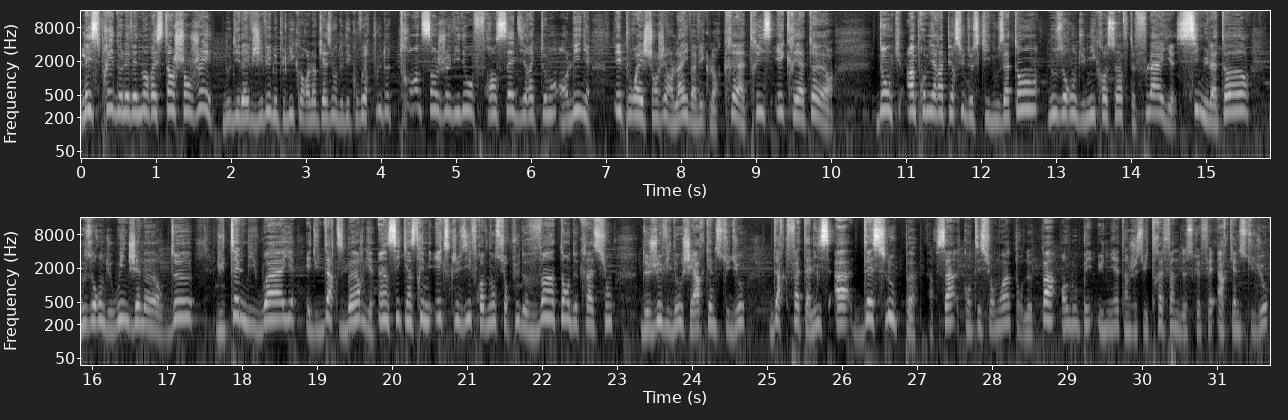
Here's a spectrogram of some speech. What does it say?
L'esprit de l'événement reste inchangé, nous dit la FJV, le public aura l'occasion de découvrir plus de 35 jeux vidéo français directement en ligne et pourra échanger en live avec leurs créatrices et créateurs. Donc un premier aperçu de ce qui nous attend, nous aurons du Microsoft Fly Simulator, nous aurons du Windjammer 2, du Tell Me Why et du Darksburg, ainsi qu'un stream exclusif revenant sur plus de 20 ans de création de jeux vidéo chez Arkane Studio, Dark Fatalis à Deathloop. Alors ça, comptez sur moi pour ne pas en louper une miette, hein. je suis très fan de ce que fait Arkane Studio.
